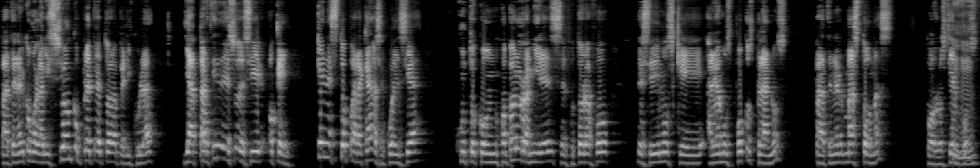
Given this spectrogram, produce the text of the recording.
para tener como la visión completa de toda la película y a partir de eso decir, ok, ¿qué necesito para cada secuencia? Junto con Juan Pablo Ramírez, el fotógrafo, decidimos que haríamos pocos planos para tener más tomas por los tiempos uh -huh.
